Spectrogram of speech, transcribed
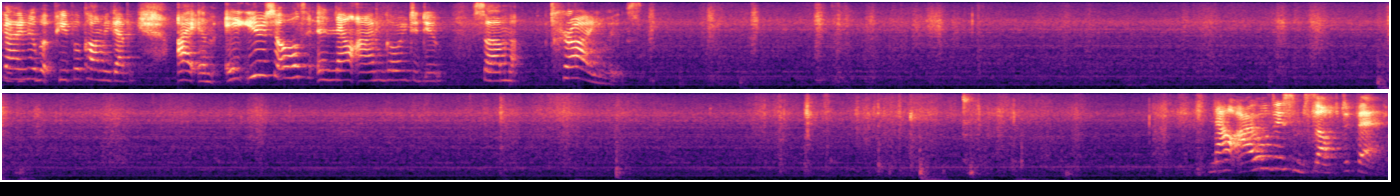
Gagnon, but people call me Gabby. I am eight years old, and now I'm going to do some karate moves. Now I will do some self-defense.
